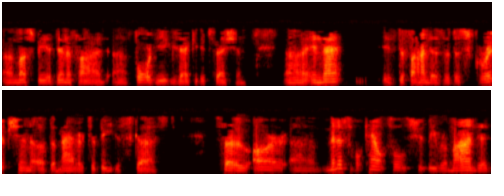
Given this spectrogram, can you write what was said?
uh, must be identified uh, for the executive session, uh, and that is defined as a description of the matter to be discussed. So our uh, municipal councils should be reminded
